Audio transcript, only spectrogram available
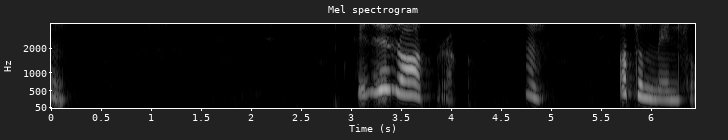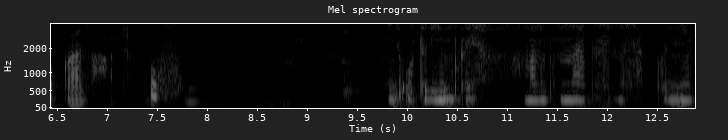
Hı. Bizi rahat bırak. Hı. Atın beni sokağa zaten. Uf. De oturayım buraya. Aman bunun arkasına saklanayım.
